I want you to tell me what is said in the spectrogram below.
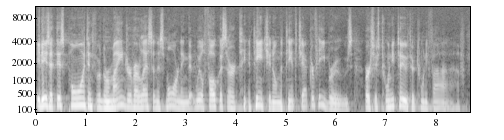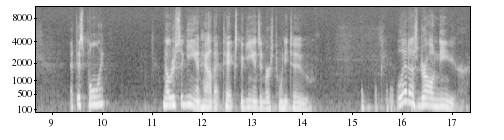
It is at this point and for the remainder of our lesson this morning that we'll focus our t- attention on the 10th chapter of Hebrews, verses 22 through 25. At this point, Notice again how that text begins in verse 22. Let us draw near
